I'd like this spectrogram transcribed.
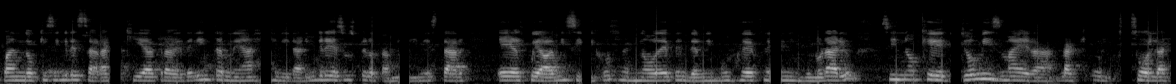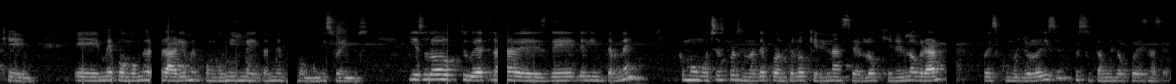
cuando quise ingresar aquí a través del internet a generar ingresos, pero también estar eh, al cuidado de mis hijos, no depender de ningún jefe, ningún horario, sino que yo misma era la, soy la que eh, me pongo mi horario, me pongo mis metas, me pongo mis sueños y eso lo obtuve a través de, del internet. Como muchas personas de pronto lo quieren hacer, lo quieren lograr, pues como yo lo hice, pues tú también lo puedes hacer.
